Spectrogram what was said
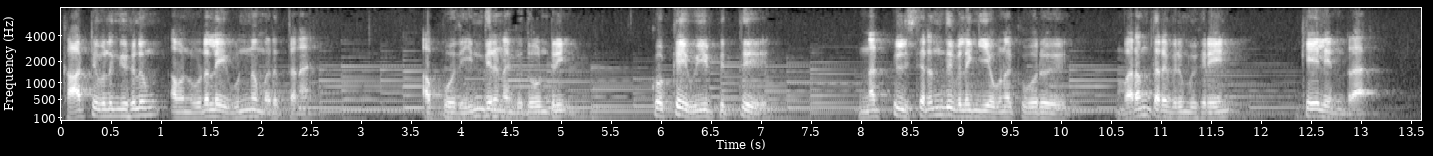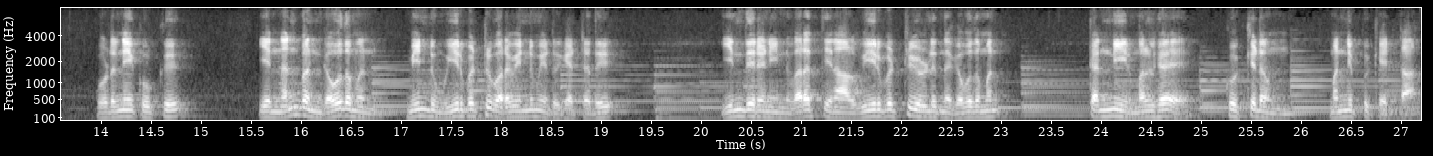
காட்டு விலங்குகளும் அவன் உடலை உண்ண மறுத்தன. அப்போது இந்திரன் அங்கு தோன்றி கொக்கை உயிர்ப்பித்து நட்பில் சிறந்து விளங்கிய உனக்கு ஒரு வரம் தர விரும்புகிறேன் கேள் என்றார். உடனே கொக்கு என் நண்பன் கௌதமன் மீண்டும் உயிர் பெற்று வர வேண்டும் என்று கேட்டது. இந்திரனின் வரத்தினால் உயிர் பெற்று எழுந்த கௌதமன் கண்ணீர் மல்க கொக்கிடம் மன்னிப்பு கேட்டான்.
